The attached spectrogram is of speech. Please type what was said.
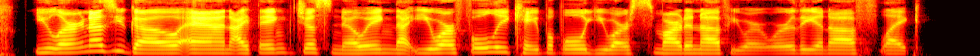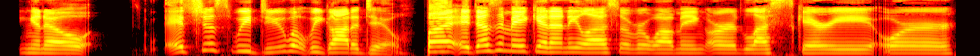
you learn as you go. And I think just knowing that you are fully capable, you are smart enough, you are worthy enough, like, you know, it's just we do what we got to do. But it doesn't make it any less overwhelming or less scary or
